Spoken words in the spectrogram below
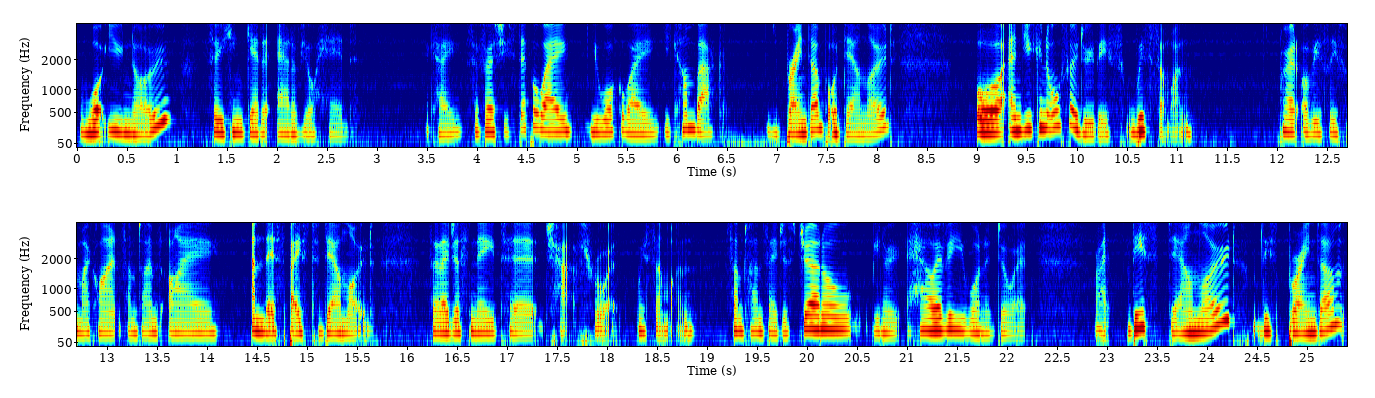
what you know so you can get it out of your head. Okay, so first you step away, you walk away, you come back, you brain dump or download, or and you can also do this with someone. Right, obviously for my clients, sometimes I am their space to download. So they just need to chat through it with someone. Sometimes they just journal, you know, however you want to do it. Right? This download, this brain dump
